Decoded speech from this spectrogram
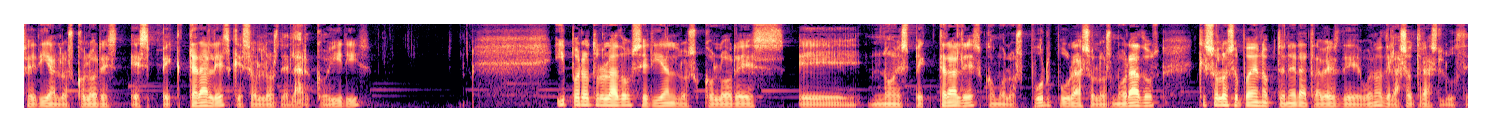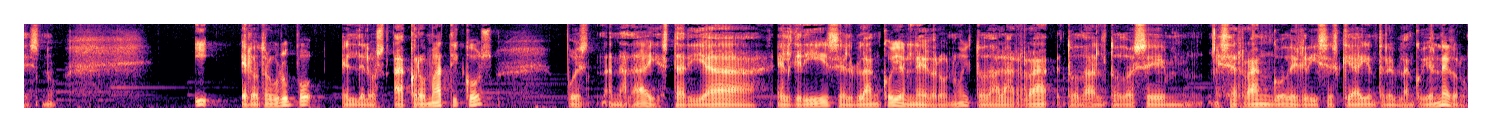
serían los colores espectrales, que son los del arco iris, y por otro lado serían los colores eh, no espectrales, como los púrpuras o los morados, que solo se pueden obtener a través de, bueno, de las otras luces. Y el otro grupo, el de los acromáticos, pues nada, ahí estaría el gris, el blanco y el negro, ¿no? Y toda la toda, todo ese, ese rango de grises que hay entre el blanco y el negro.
